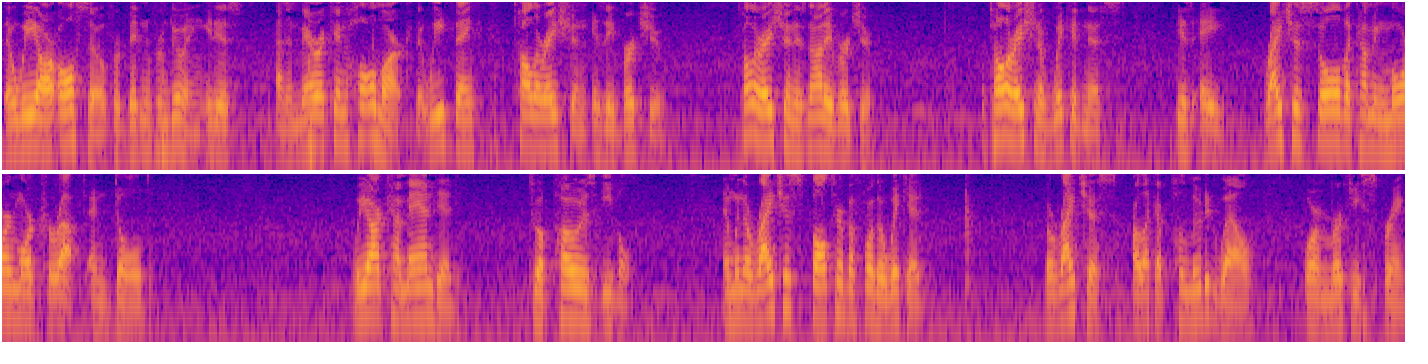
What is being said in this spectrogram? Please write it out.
that we are also forbidden from doing. It is an American hallmark that we think toleration is a virtue. Toleration is not a virtue. The toleration of wickedness is a righteous soul becoming more and more corrupt and dulled. We are commanded to oppose evil. And when the righteous falter before the wicked, the righteous are like a polluted well or a murky spring,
